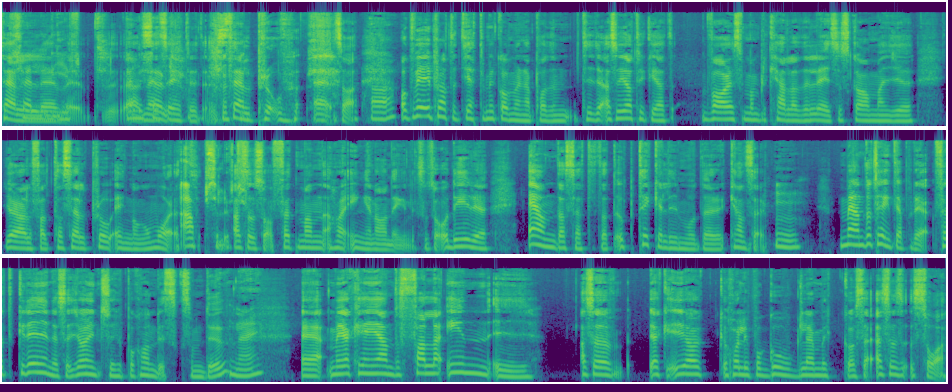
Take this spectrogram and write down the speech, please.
cell, nej, cell- heter det, cellprov. eh, så. Ja. Och vi har ju pratat jättemycket om i den här podden tidigare. Alltså jag tycker att vare sig man blir kallad eller ej så ska man ju göra i alla fall ta cellprov en gång om året. Absolut. Alltså så, för att man har ingen aning. Liksom så. Och det är det enda sättet att upptäcka livmodercancer. Mm. Men då tänkte jag på det, för att grejen är så, jag är inte så hypokondrisk som du. Nej. Eh, men jag kan ju ändå falla in i, alltså jag, jag håller på och googlar mycket och så, alltså, så.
